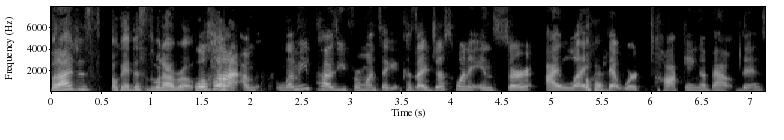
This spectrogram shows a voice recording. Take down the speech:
but I just okay. This is what I wrote. Well, hold on. I'm, let me pause you for one second because I just want to insert. I like okay. that we're talking about this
